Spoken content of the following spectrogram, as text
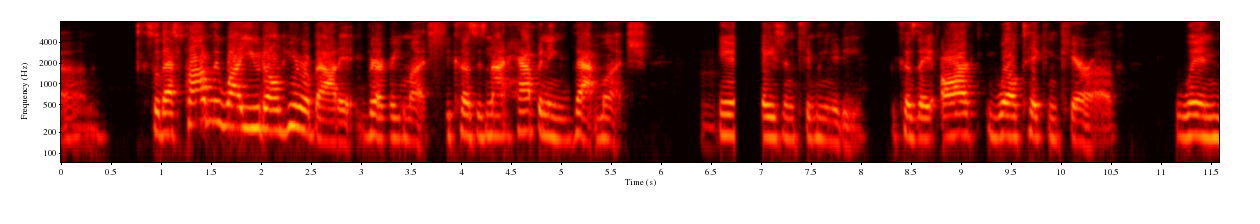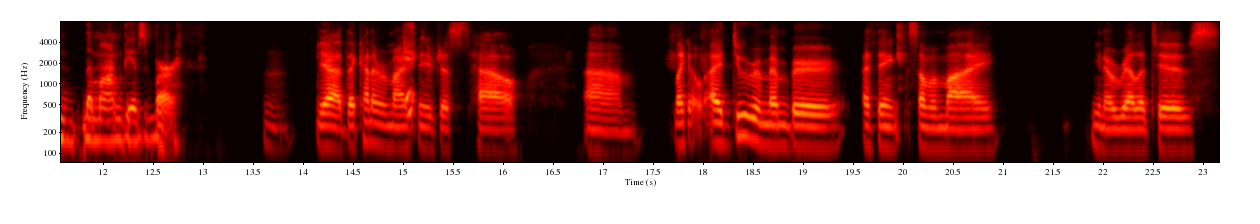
Um, so that's probably why you don't hear about it very much because it's not happening that much mm. in Asian community because they are well taken care of when the mom gives birth. Hmm. Yeah, that kind of reminds me of just how, um, like, I do remember, I think some of my, you know, relatives,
